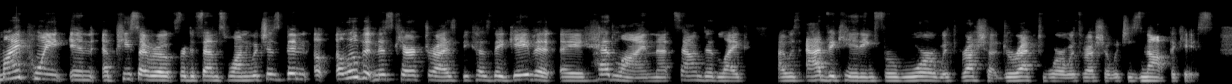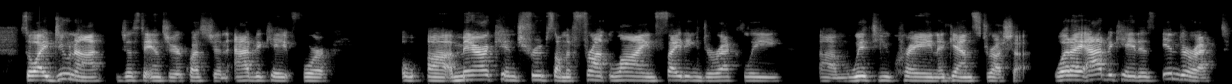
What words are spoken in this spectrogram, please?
my point in a piece I wrote for Defense One, which has been a, a, little bit mischaracterized because they gave it a headline that sounded like I was advocating for war with Russia, direct war with Russia, which is not the case. So I do not, just to answer your question, advocate for uh, American troops on the front line fighting directly um, with Ukraine against Russia. What I advocate is indirect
